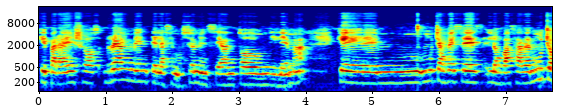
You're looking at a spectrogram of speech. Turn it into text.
que para ellos realmente las emociones sean todo un dilema, que mm, muchas veces los vas a ver mucho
